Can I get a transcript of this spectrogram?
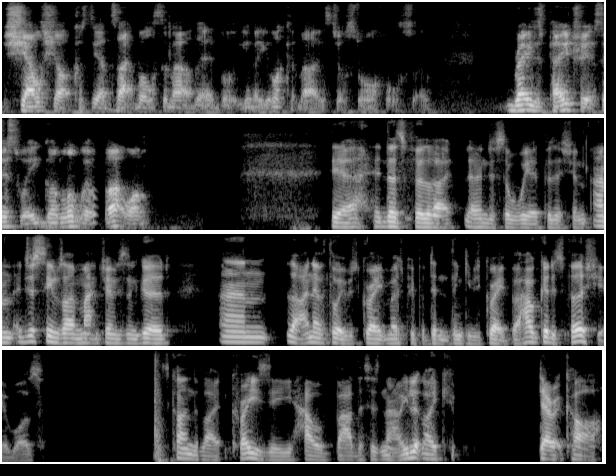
shell shock because they had Zach Wilson out there. But you know, you look at that, it's just awful. So Raiders Patriots this week. Good luck with that one. Yeah, it does feel like they're in just a weird position, and it just seems like Mac Jones isn't good. And look, I never thought he was great. Most people didn't think he was great, but how good his first year was. It's kind of like crazy how bad this is now. He looked like Derek Carr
